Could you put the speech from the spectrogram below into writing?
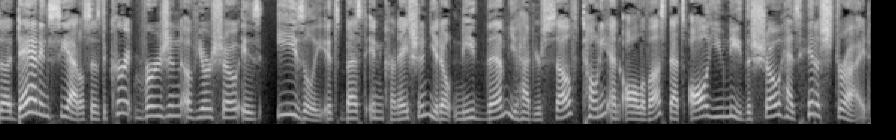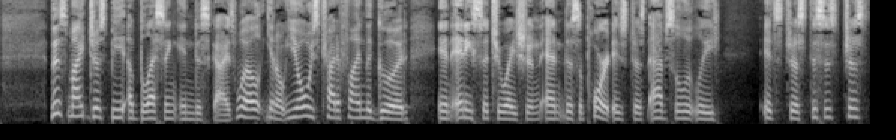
Uh, Dan in Seattle says the current version of your show is easily its best incarnation. You don't need them. You have yourself, Tony, and all of us. That's all you need. The show has hit a stride this might just be a blessing in disguise. Well, you know, you always try to find the good in any situation and the support is just absolutely, it's just, this is just,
